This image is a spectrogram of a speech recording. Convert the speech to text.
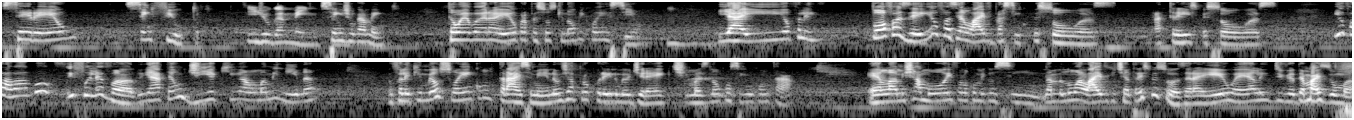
ser eu sem filtro, Sem julgamento. sem julgamento. Então eu era eu para pessoas que não me conheciam. Uhum. E aí eu falei, vou fazer. E eu fazia live para cinco pessoas, para três pessoas. E eu falava, ah, e fui levando. E até um dia que uma menina, eu falei que meu sonho é encontrar essa menina. Eu já procurei no meu direct, mas não consegui encontrar. Ela me chamou e falou comigo assim, numa live que tinha três pessoas, era eu, ela e devia ter mais uma.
